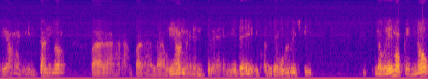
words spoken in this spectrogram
sigamos militando para, para la unión entre Milei y Patricia Bullrich y logremos que no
